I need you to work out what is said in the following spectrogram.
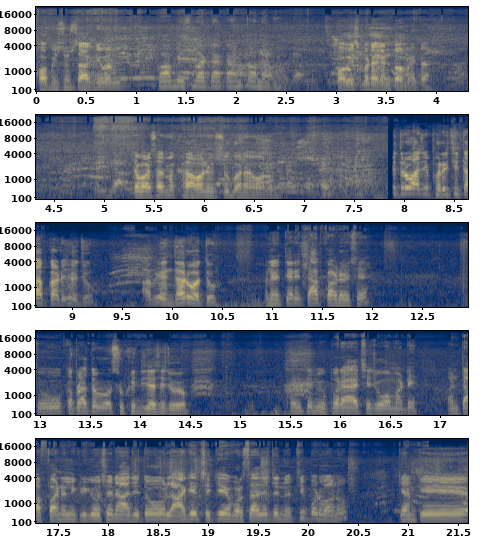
કોબીસનું શાક નહીં મમ્મી? કોબીસ બટાકા ટોમેટા. કોબીસ બટાકા ટોમેટા. તો વરસાદમાં ખાવાનું શું બનાવવાનું? મિત્રો આજે ફરીથી તાપ કાઢ્યું છે હજુ. અભી અંધારું હતું. અને અત્યારે તાપ કાઢ્યો છે. તો કપડાં તો સૂકી દીધા છે, જોયો. ફરી અમે ઉપર આવ્યા છે જોવા માટે. અને તાપ ફાઇનલ નીકળી ગયો છે અને આજે તો લાગે છે કે વરસાદ આજે નથી પડવાનો. કેમ કે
